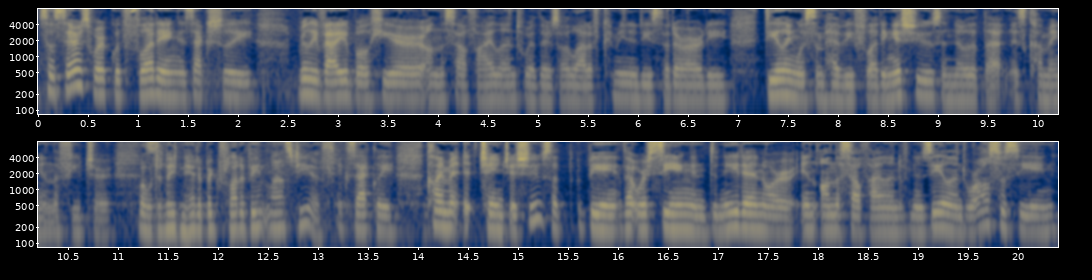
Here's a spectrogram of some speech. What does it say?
So Sara's work with flooding is actually really valuable here on the South Island, where there's a lot of communities that are already dealing with some heavy flooding issues and know that that is coming in the future. Well, Dunedin had a big flood event last year. Exactly, climate change issues that being that we're seeing in Dunedin or in on the South Island of New Zealand, we're also seeing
